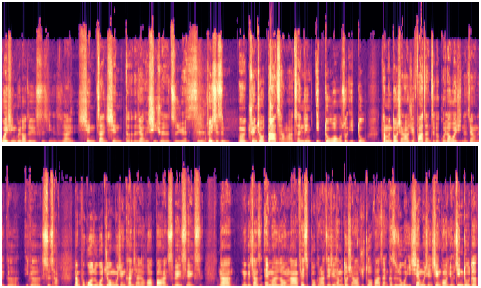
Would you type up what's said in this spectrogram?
卫星轨道这些事情是在先占先得的这样一个稀缺的资源，是，所以其实呃，全球大厂啊，曾经一度哦，我说一度，他们都想要去发展这个轨道卫星的这样的一个一个市场。那不过如果就目前看起来的话，包含 Space X，那那个像是 Amazon 啦、Facebook 啦这些，他们都想要去做发展。可是如果以现在目前现况有进度的，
